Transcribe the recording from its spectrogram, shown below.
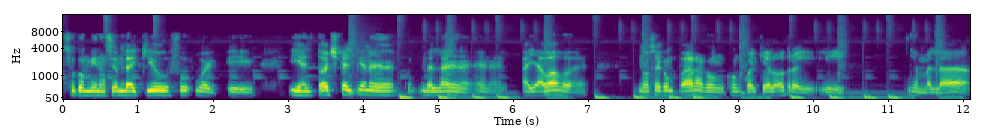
Su combinación de IQ, footwork y, el touch que él tiene, ¿verdad? En, el, allá abajo eh, no se compara con, cualquier otro y, y, en verdad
